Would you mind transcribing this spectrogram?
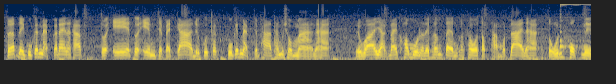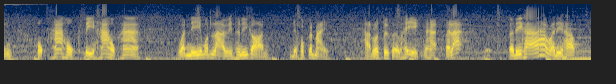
เซิร์ชใน Google Map ก็ได้นะครับ ตัว A ตัว M 789เดี๋ยว Google Map จะพาท่านผู้ชมมานะฮะหรือว่าอยากได้ข้อมูลอะไรเพิ่มเติมก็โทรสอบถามมดได้นะฮะ061 656 4565 วันนี้มดลาเพียงเท่านี้ก่อน เดี๋ยวพบกันใหม่ หารถเสวยๆมให้อีกนะฮะไปละสวัสดีครับสวัสดีครับ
